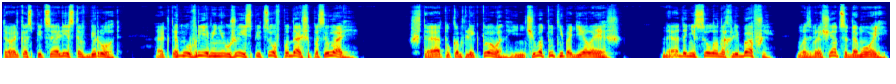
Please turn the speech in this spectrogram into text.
Только специалистов берут, а к тому времени уже и спецов подальше посылали. Штат укомплектован, и ничего тут не поделаешь. Надо не солоно хлебавший возвращаться домой.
